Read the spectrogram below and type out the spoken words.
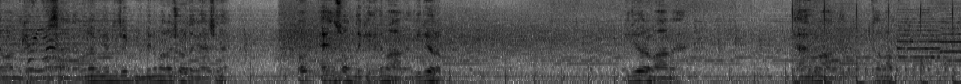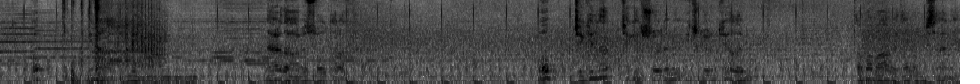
devam ediyorum. Bir saniye. Buna binebilecek miyim? Benim araç orada gerçi de. Hop en sondaki dedim abi. Gidiyorum. Gidiyorum abi. Geldim abi. Tamam. Hop. Bin abi. Nerede abi? Sol tarafta. Hop. Çekil lan. Çekil. Şöyle bir iç görüntü alayım. Tamam abi tamam bir saniye.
